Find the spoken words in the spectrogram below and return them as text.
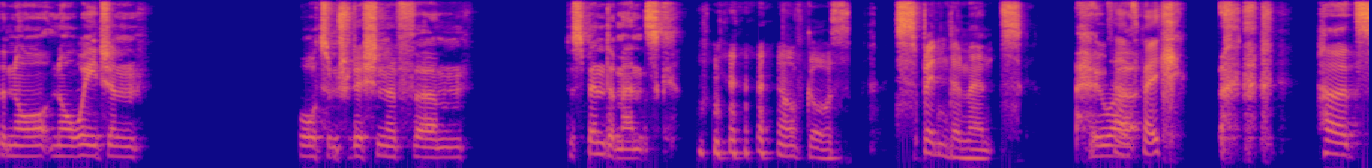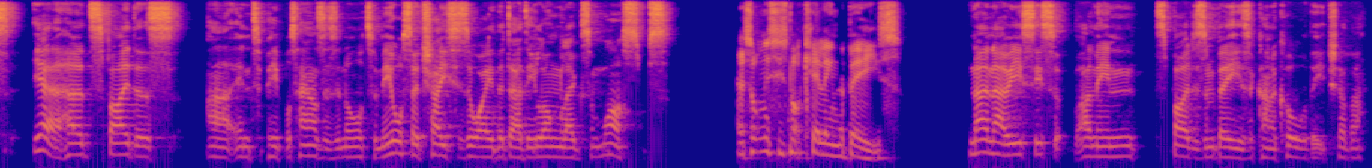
the Nor- Norwegian autumn tradition of um, the Spindermensk, of course. Spinderments. who uh, fake. herds, yeah, herds spiders uh, into people's houses in autumn. He also chases away the daddy longlegs and wasps. As long as he's not killing the bees. No, no, he's, he's I mean, spiders and bees are kind of cool with each other.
